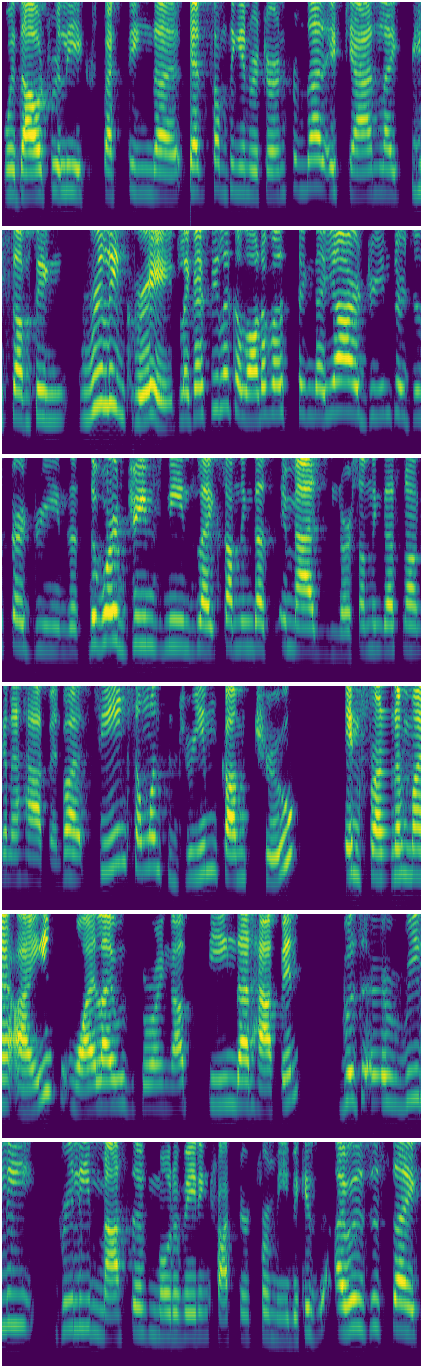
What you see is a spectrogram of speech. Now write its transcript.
without really expecting that get something in return from that it can like be something really great. Like i feel like a lot of us think that yeah our dreams are just our dreams. It's, the word dreams means like something that's imagined or something that's not going to happen. But seeing someone's dream come true in front of my eyes while i was growing up seeing that happen was a really really massive motivating factor for me because i was just like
